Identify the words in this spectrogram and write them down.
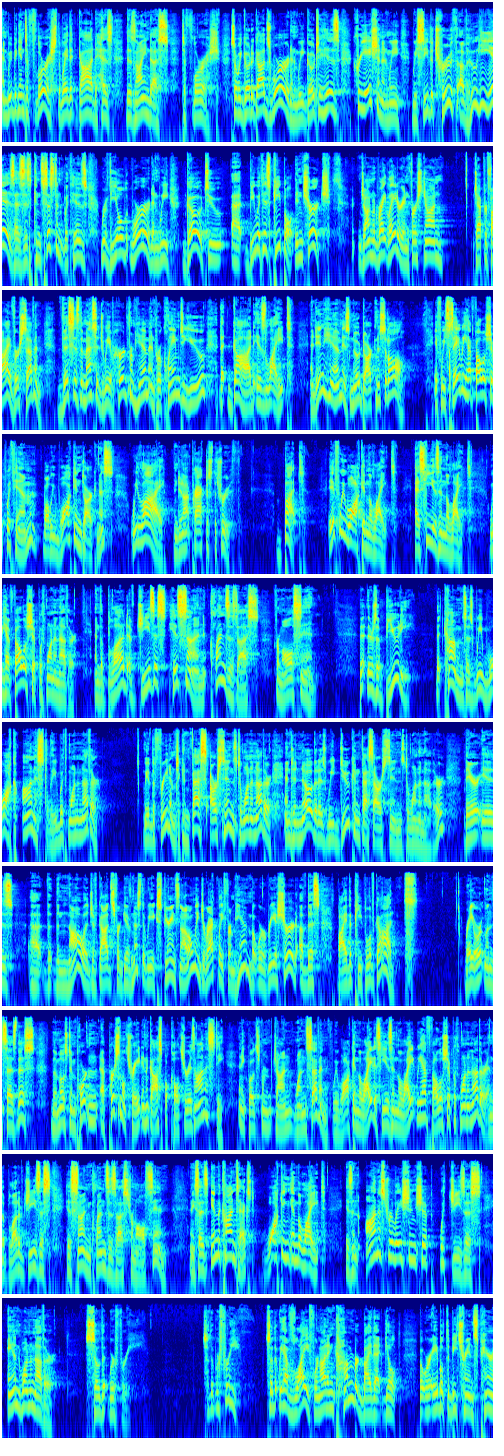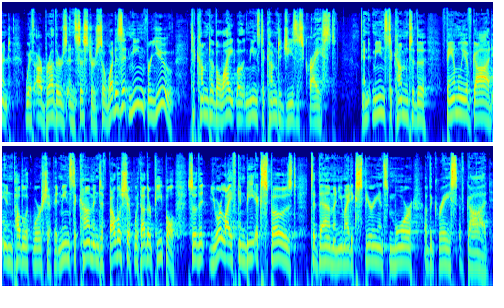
and we begin to flourish the way that God has designed us to flourish. So we go to God's word and we go to his creation and we, we see the truth of who he is as is consistent with his revealed word. And we go to uh, be with his people in church. John would write later in 1 John chapter 5 verse 7 this is the message we have heard from him and proclaimed to you that god is light and in him is no darkness at all if we say we have fellowship with him while we walk in darkness, we lie and do not practice the truth. But if we walk in the light, as he is in the light, we have fellowship with one another, and the blood of Jesus, his son, cleanses us from all sin. There's a beauty that comes as we walk honestly with one another. We have the freedom to confess our sins to one another and to know that as we do confess our sins to one another, there is uh, the, the knowledge of God's forgiveness that we experience not only directly from Him, but we're reassured of this by the people of God. Ray Ortlund says this the most important uh, personal trait in a gospel culture is honesty. And he quotes from John 1 7. If we walk in the light as he is in the light, we have fellowship with one another, and the blood of Jesus, his son, cleanses us from all sin. And he says, in the context, walking in the light is an honest relationship with Jesus and one another so that we're free. So that we're free. So that we have life. We're not encumbered by that guilt but we're able to be transparent with our brothers and sisters. So, what does it mean for you to come to the light? Well, it means to come to Jesus Christ. And it means to come to the family of God in public worship. It means to come into fellowship with other people so that your life can be exposed to them and you might experience more of the grace of God.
